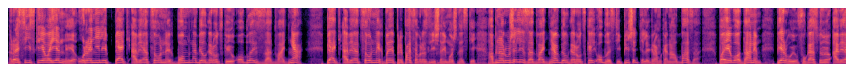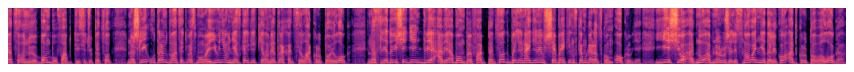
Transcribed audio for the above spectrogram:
Российские военные уронили 5 авиационных бомб на Белгородскую область за два дня. 5 авиационных боеприпасов различной мощности обнаружили за два дня в Белгородской области, пишет телеграм-канал «База». По его данным, первую фугасную авиационную бомбу ФАБ-1500 нашли утром 28 июня в нескольких километрах от села Крутой Лог. На следующий день две авиабомбы ФАБ-500 были найдены в Шебекинском городском округе. Еще одну обнаружили снова недалеко от Крутого Лога.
